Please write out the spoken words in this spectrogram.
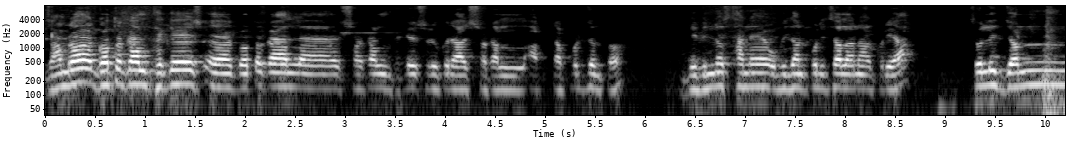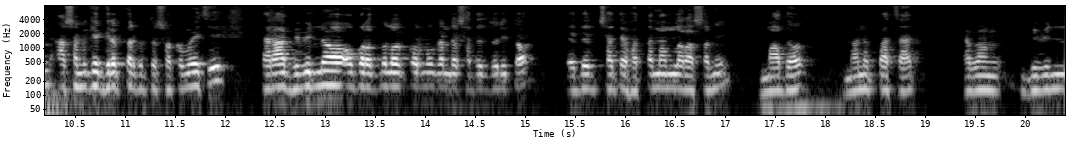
আমরা গতকাল থেকে গতকাল সকাল থেকে শুরু করে আজ সকাল আটটা পর্যন্ত বিভিন্ন স্থানে অভিযান পরিচালনা করিয়া চল্লিশ জন আসামিকে গ্রেপ্তার করতে সক্ষম হয়েছি। তারা বিভিন্ন অপরাধমূলক কর্মকাণ্ডের সাথে জড়িত। এদের সাথে হত্যা মামলার আসামি মাদক, মানব পাচার এবং বিভিন্ন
